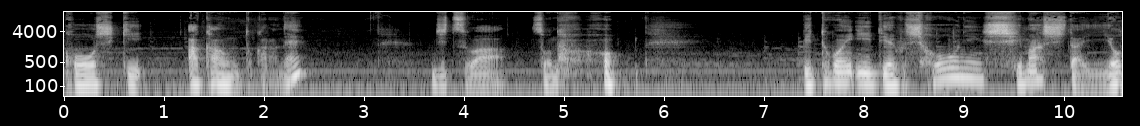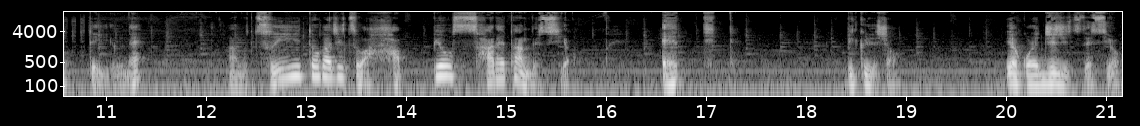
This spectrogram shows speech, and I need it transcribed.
公式アカウントからね実はその ビットコイン ETF 承認しましたよっていうねあのツイートが実は発表されたんですよ。えって言ってびっくりでしょ？いやこれ事実ですよ。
